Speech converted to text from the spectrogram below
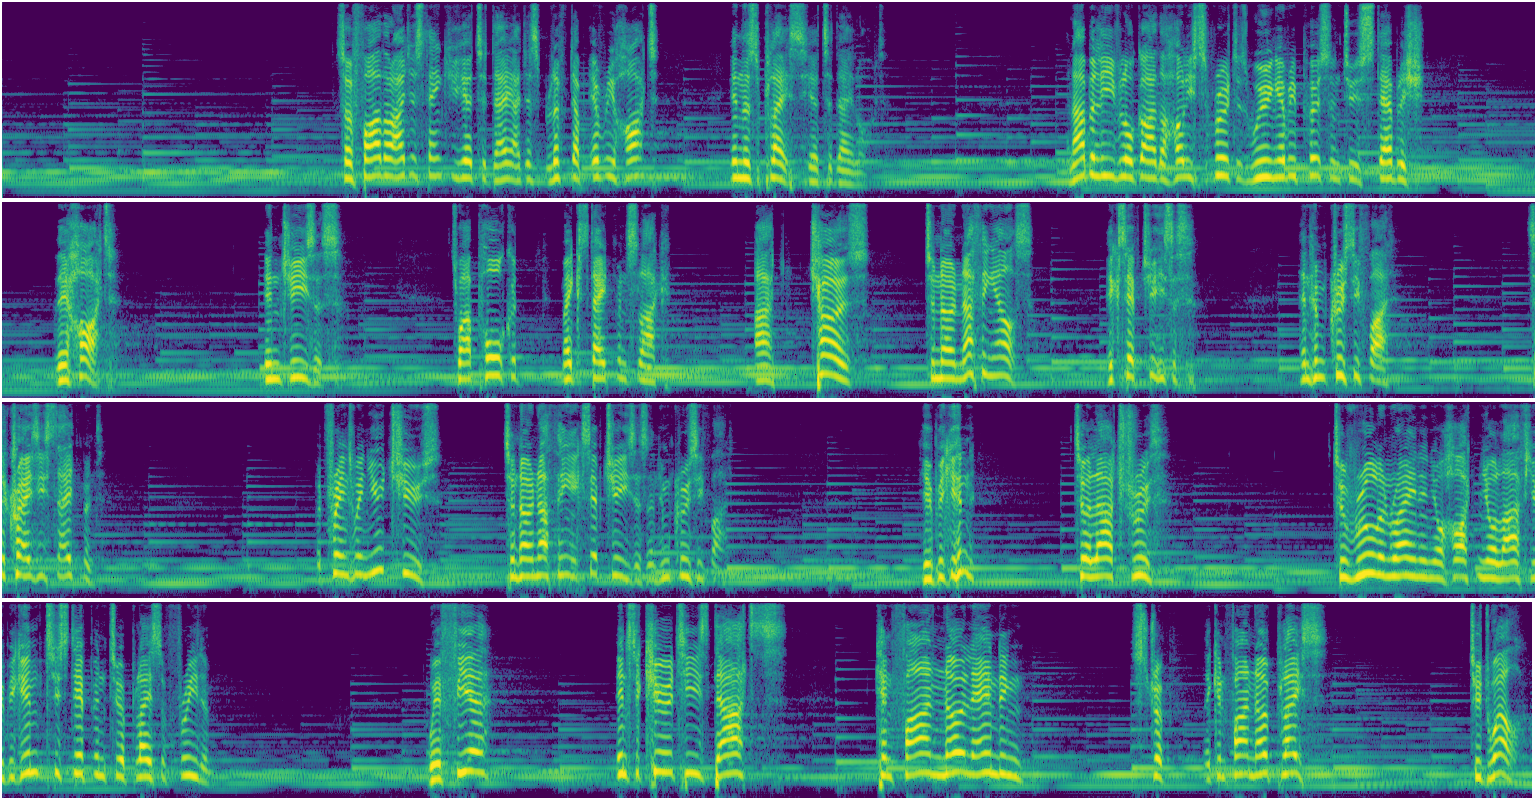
So, Father, I just thank you here today. I just lift up every heart in this place here today, Lord. And I believe, Lord God, the Holy Spirit is wooing every person to establish their heart in Jesus. That's why Paul could make statements like, I chose to know nothing else except Jesus and Him crucified. It's a crazy statement. But, friends, when you choose to know nothing except Jesus and Him crucified, you begin to allow truth to rule and reign in your heart and your life. You begin to step into a place of freedom where fear, insecurities, doubts can find no landing strip, they can find no place to dwell.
